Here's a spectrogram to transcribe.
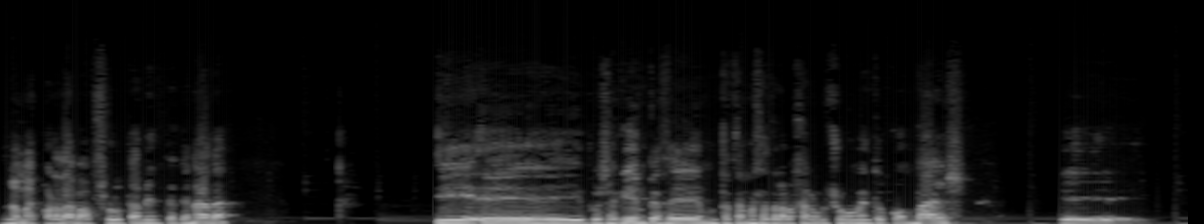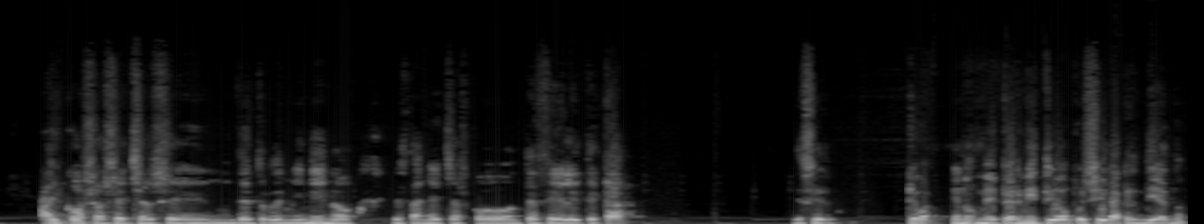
no me acordaba absolutamente de nada. Y eh, pues aquí empecé, empezamos a trabajar en su momento con Bash. Eh, hay cosas hechas en, dentro de mi Nino que están hechas con TCLTK. Es decir, que bueno, que no, me permitió pues ir aprendiendo.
